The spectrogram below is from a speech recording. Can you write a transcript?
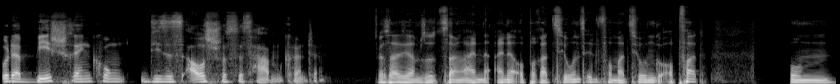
oder Beschränkung dieses Ausschusses haben könnte. Das heißt, Sie haben sozusagen eine, eine Operationsinformation geopfert, um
